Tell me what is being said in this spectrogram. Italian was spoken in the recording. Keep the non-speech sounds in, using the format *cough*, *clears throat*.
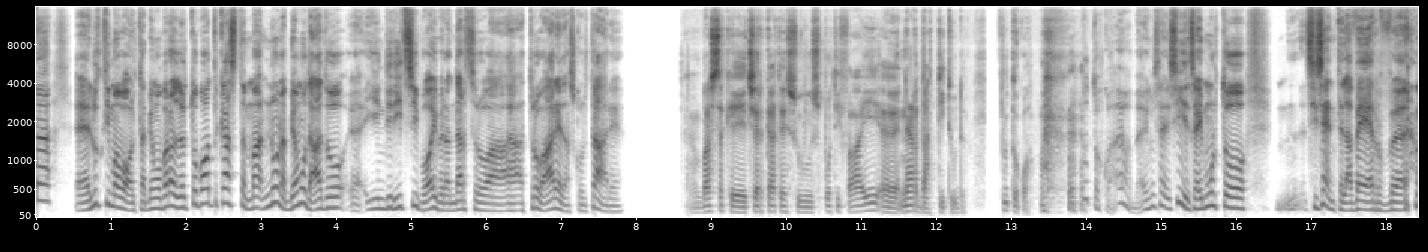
Eh, l'ultima volta abbiamo parlato del tuo podcast, ma non abbiamo dato eh, gli indirizzi poi per andarselo a, a trovare ed ascoltare. Basta che cercate su Spotify eh, Nerd Attitude. Tutto qua. *laughs* Tutto qua, eh, vabbè, sei, sì, sei molto... Si sente la verve. *laughs*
